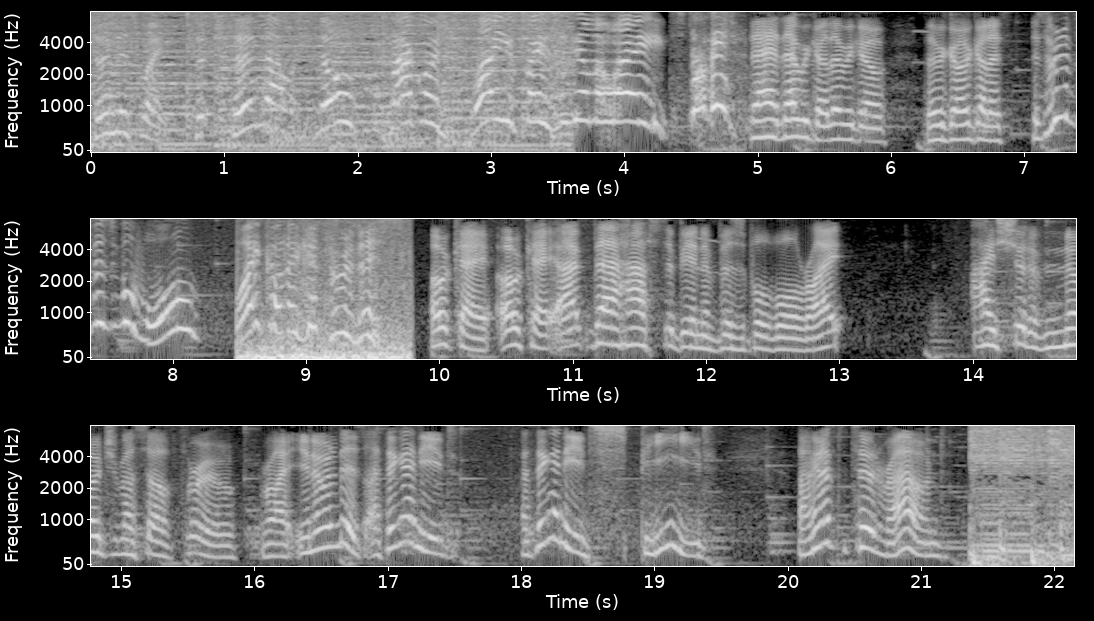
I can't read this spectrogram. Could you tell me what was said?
Turn this way! Turn that way! No! Backwards! Why are you facing the other way? Stop it! There, there we go, there we go. There we go, I got it. Is there an invisible wall? Why can't I get through this? Okay, okay, uh, there has to be an invisible wall, right? I should have nudged myself through. Right, you know what it is? I think I need... I think I need speed. I'm gonna have to turn around.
